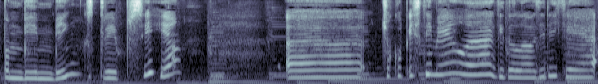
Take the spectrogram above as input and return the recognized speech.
pembimbing skripsi yang uh, cukup istimewa gitu loh. Jadi kayak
